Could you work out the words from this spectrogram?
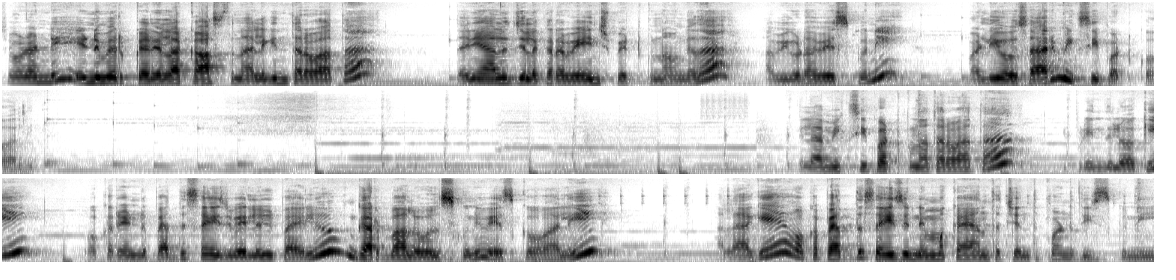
చూడండి ఎండుమిరపకాయలు ఇలా కాస్త నలిగిన తర్వాత ధనియాలు జీలకర్ర వేయించి పెట్టుకున్నాం కదా అవి కూడా వేసుకొని మళ్ళీ ఒకసారి మిక్సీ పట్టుకోవాలి. ఇలా మిక్సీ పట్టుకున్న తర్వాత ఇప్పుడు ఇందులోకి ఒక రెండు పెద్ద సైజు వెల్లుల్లిపాయలు గర్భాలు ఒలుసుకుని వేసుకోవాలి. అలాగే ఒక పెద్ద సైజు నిమ్మకాయ అంత చింతపండు తీసుకుని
